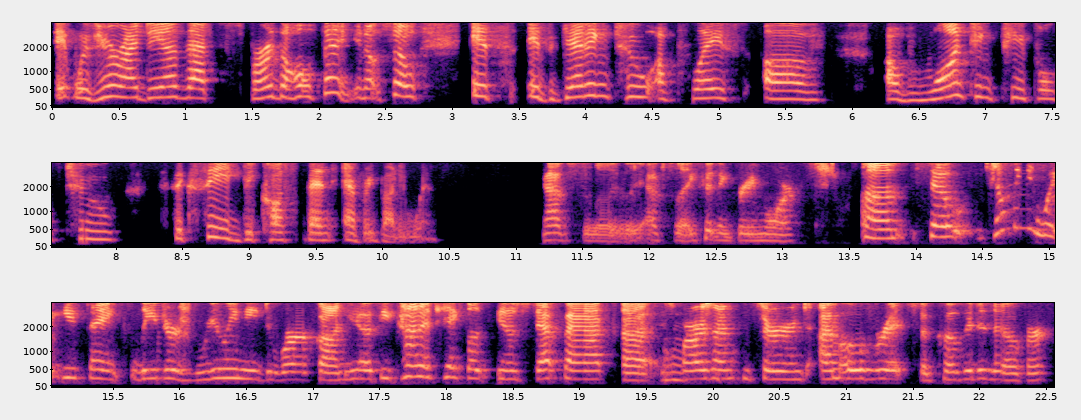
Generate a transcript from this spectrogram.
it was your idea that spurred the whole thing. You know, so it's it's getting to a place of of wanting people to succeed because then everybody wins. Absolutely, absolutely. I couldn't agree more. Um, so tell me what you think leaders really need to work on. You know, if you kind of take a you know step back, uh, as mm-hmm. far as I'm concerned, I'm over it. So COVID is over.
